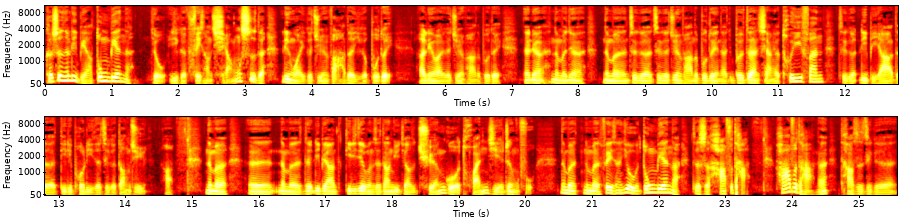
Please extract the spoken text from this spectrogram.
可是呢，利比亚东边呢有一个非常强势的另外一个军阀的一个部队啊，另外一个军阀的部队。那另那么这那么这个这个军阀的部队呢，就不断想要推翻这个利比亚的迪利波里的这个当局。”啊，那么呃，那么这利比亚迪利波里当局叫做全国团结政府。那么，那么非常右东边呢，这是哈夫塔。哈夫塔呢，他是这个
